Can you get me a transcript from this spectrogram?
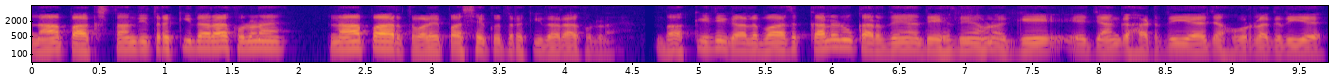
ਨਾ ਪਾਕਿਸਤਾਨ ਦੀ ਤਰੱਕੀ ਦਾ ਰਾਹ ਖੁੱਲਣਾ ਹੈ, ਨਾ ਭਾਰਤ ਵਾਲੇ ਪਾਸੇ ਕੋਈ ਤਰੱਕੀ ਦਾ ਰਾਹ ਖੁੱਲਣਾ ਹੈ। ਬਾਕੀ ਦੀ ਗੱਲਬਾਤ ਕੱਲ ਨੂੰ ਕਰਦੇ ਆਂ ਦੇਖਦੇ ਆਂ ਹੁਣ ਅੱਗੇ ਇਹ ਜੰਗ ਹਟਦੀ ਹੈ ਜਾਂ ਹੋਰ ਲੱਗਦੀ ਹੈ।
